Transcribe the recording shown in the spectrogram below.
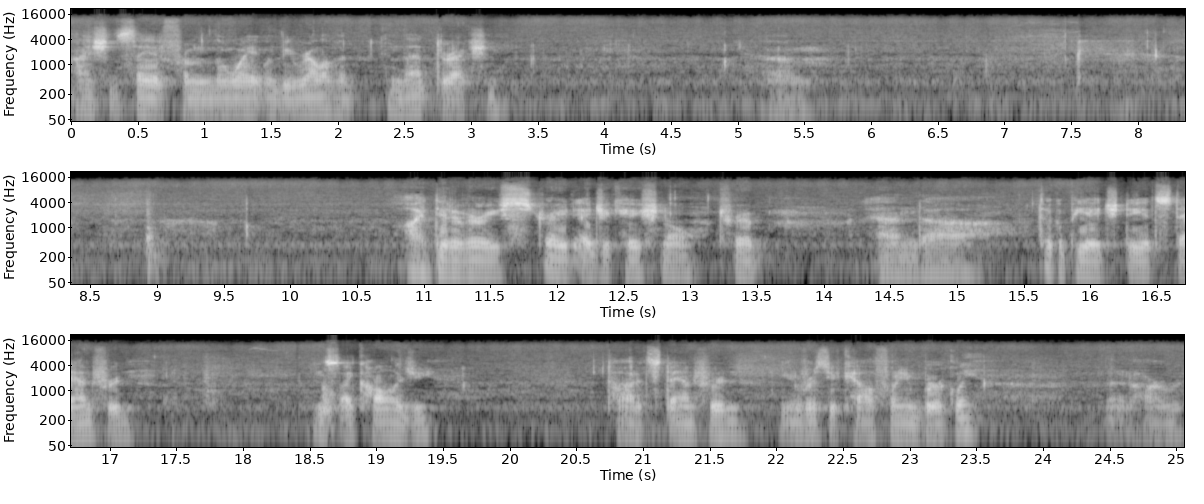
I should say it from the way it would be relevant in that direction. Um, I did a very straight educational trip and uh, took a PhD at Stanford in psychology. Taught at Stanford, University of California Berkeley, and at Harvard.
